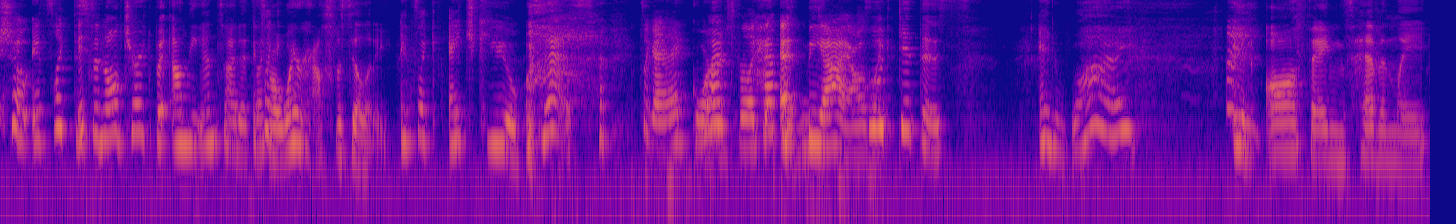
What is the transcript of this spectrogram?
show, it's like this. It's an old church, but on the inside, it's, like, like- a warehouse facility. It's like HQ. Yes. it's like a headquarters What for like happened? the FBI. I was like Who like, did this? And why, in all things heavenly,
